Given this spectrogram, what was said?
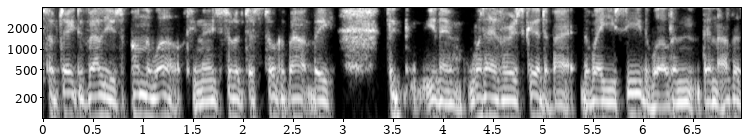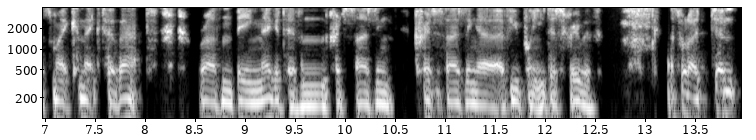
subjective values upon the world. You know, you sort of just talk about the, the, you know, whatever is good about the way you see the world, and then others might connect to that rather than being negative and criticizing criticizing a, a viewpoint you disagree with. That's what I gen-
